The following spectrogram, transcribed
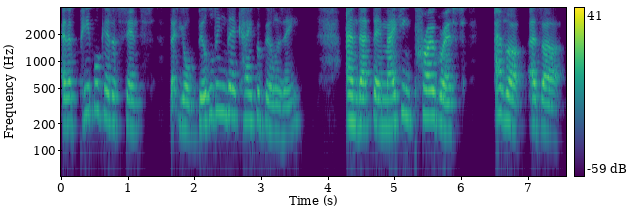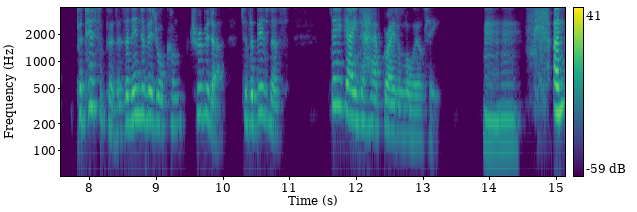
And if people get a sense that you're building their capability and that they're making progress as a as a participant, as an individual contributor to the business, they're going to have greater loyalty. Hmm And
